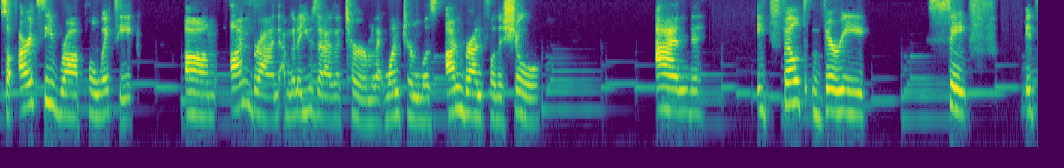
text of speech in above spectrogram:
So artsy, raw, poetic. Um, on brand. I'm gonna use that as a term. Like one term was on brand for the show, and it felt very safe. It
